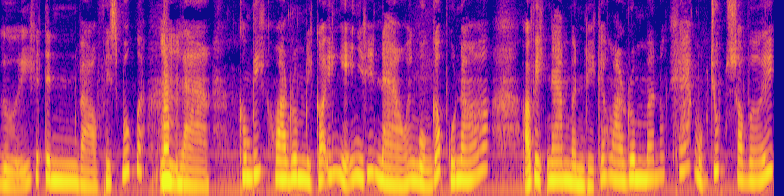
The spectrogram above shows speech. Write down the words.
gửi cái tin vào Facebook á, Ừ. là không biết hoa rum thì có ý nghĩa như thế nào hay nguồn gốc của nó ở Việt Nam mình thì cái hoa rum nó khác một chút so với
